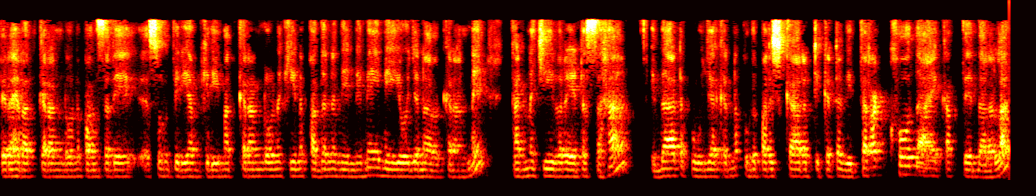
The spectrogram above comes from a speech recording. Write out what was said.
පෙරහැරත් කරන්න ඕන පන්සලේ සුණු පිරියම් කිරීමක් කරන්න ඕන කියන පදනමේ නෙමෙයි මේ යෝජනාව කරන්නේ. කර්ණ චීවරයට සහ එදාට පූජා කරන පුද පරිස්කාර ටිකට විතරක් හෝ දායකත්වයේ දරලා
